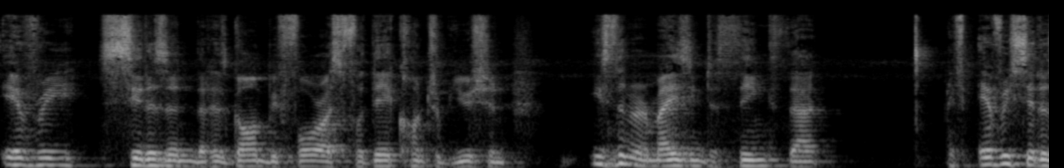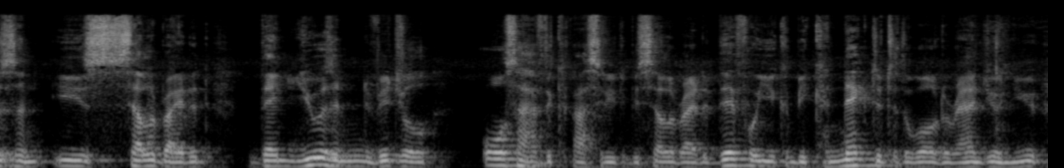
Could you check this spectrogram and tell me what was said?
every citizen that has gone before us for their contribution. Isn't it amazing to think that if every citizen is celebrated, then you as an individual also have the capacity to be celebrated. Therefore, you can be connected to the world around you and you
